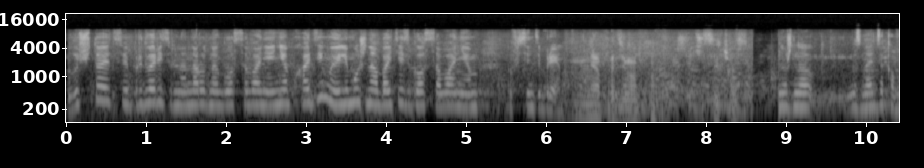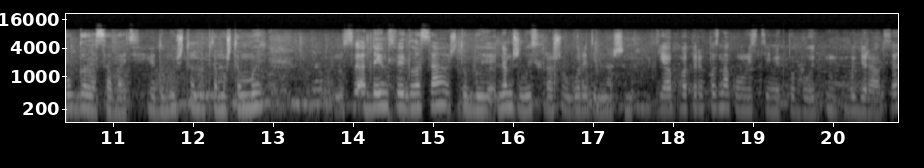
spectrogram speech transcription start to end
Вы считаете предварительное народное голосование необходимо или можно обойтись голосованием в сентябре? Необходимо сейчас. Нужно знать, за кого голосовать. Я думаю, что ну, потому что мы отдаем свои голоса, чтобы нам жилось хорошо в городе в нашем. Я, во-первых, познакомлюсь с теми, кто будет выбираться.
